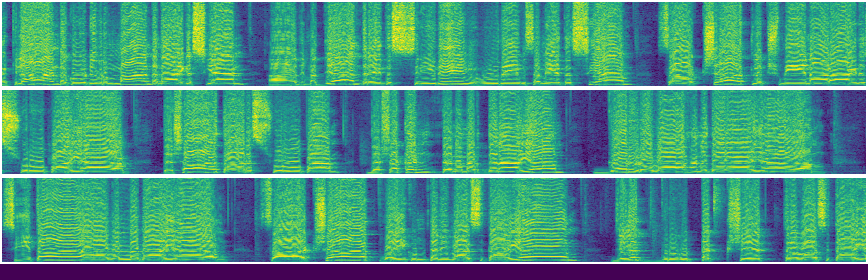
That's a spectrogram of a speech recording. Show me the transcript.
అఖిలాండ కోటి బ్రహ్మాండ నాయకస్యాం ఆది మధ్యాంతరైత శ్రీదేవి విభూదేవి సమేతస్యాం సాక్షాత్ లక్ష్మీనారాయణ స్వరూపాయ దశావతార స్వరూపాం దశకంఠనమర్దనాయ గరుడ వాహనధరాయ సీతావల్లభాయ సాక్షాత్ వైకుంఠ నివాసితాయ జగద్గురుగుట్ట క్షేత్రవాసితాయ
